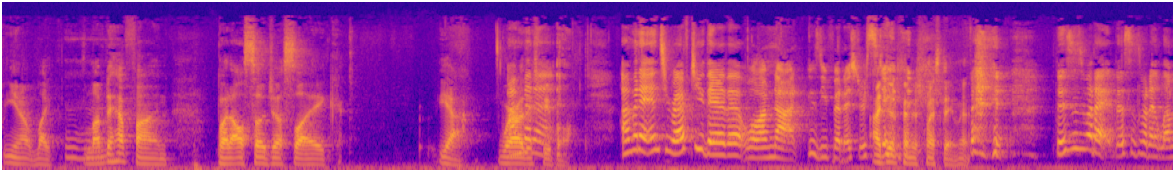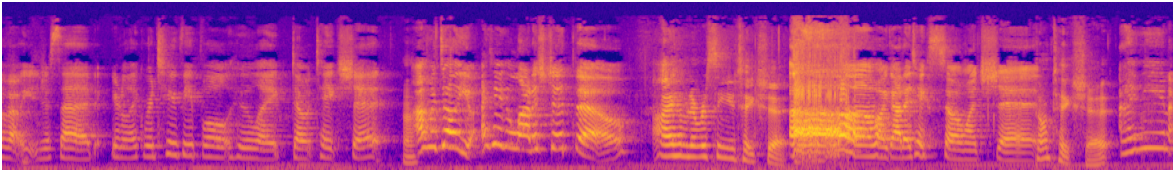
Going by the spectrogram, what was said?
you know, like Mm-hmm. love to have fun, but also just like yeah, where I'm are these gonna- people? I'm going to interrupt you there. That well, I'm not because you finished your Statement. I did finish my statement. this is what I this is what I love about what you just said. You're like we're two people who like don't take shit. I'm gonna tell you, I take a lot of shit though. I have never seen you take shit. Oh my god, I take so much shit. Don't take shit. I mean, you know,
